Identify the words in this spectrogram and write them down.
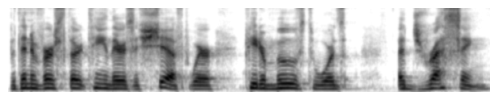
But then in verse 13, there's a shift where Peter moves towards addressing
